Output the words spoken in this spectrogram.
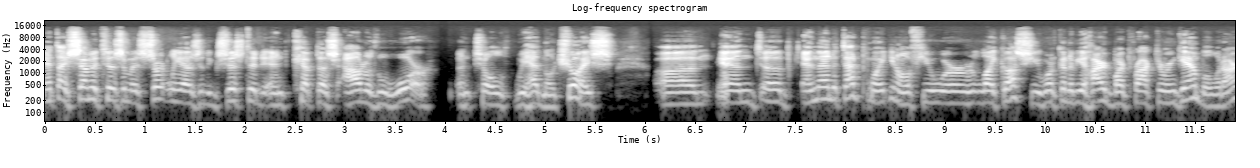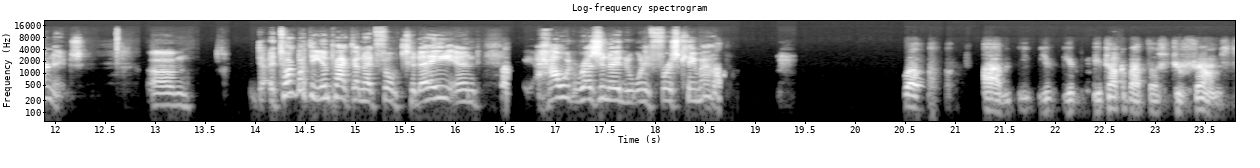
anti-Semitism as certainly as it existed and kept us out of the war until we had no choice. Um, and uh, and then at that point, you know, if you were like us, you weren't going to be hired by Procter and Gamble with our names. Um, talk about the impact on that film today and how it resonated when it first came out. Well, um, you, you you talk about those two films.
